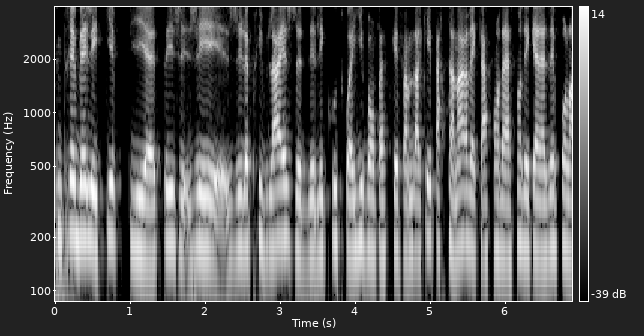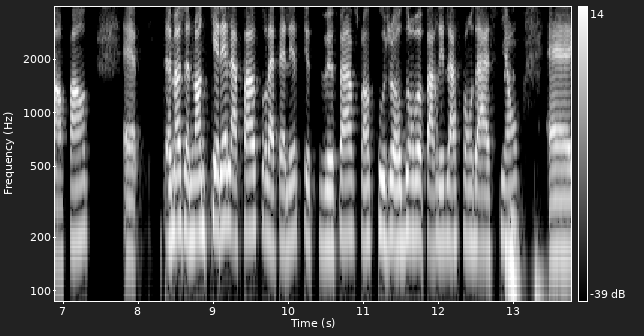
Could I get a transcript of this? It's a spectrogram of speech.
Une très belle équipe. Puis, euh, tu sais, j'ai le privilège de, les côtoyer, bon, parce que Femme d'Hockey est partenaire avec la Fondation des Canadiens pour l'enfance. Euh, seulement, je demande quelle est la passe sur la palette que tu veux faire. Je pense qu'aujourd'hui, on va parler de la Fondation euh,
